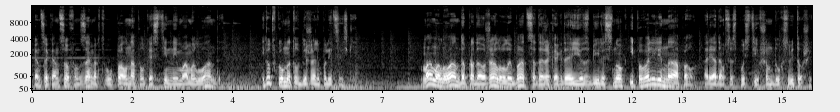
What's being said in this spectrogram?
В конце концов он замертво упал на пол гостиной мамы Луанды. И тут в комнату вбежали полицейские. Мама Луанда продолжала улыбаться, даже когда ее сбили с ног и повалили на пол рядом с испустившим дух святошей.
